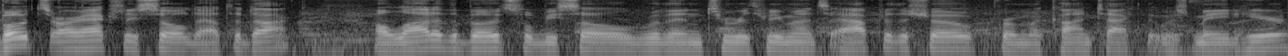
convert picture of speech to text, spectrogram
Boats are actually sold at the dock. A lot of the boats will be sold within two or three months after the show from a contact that was made here.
